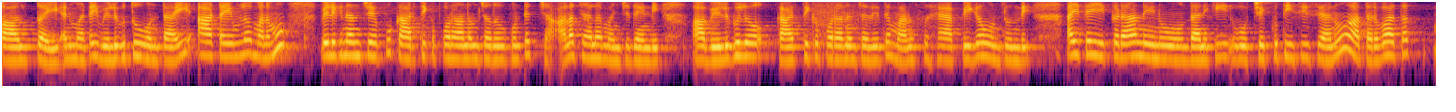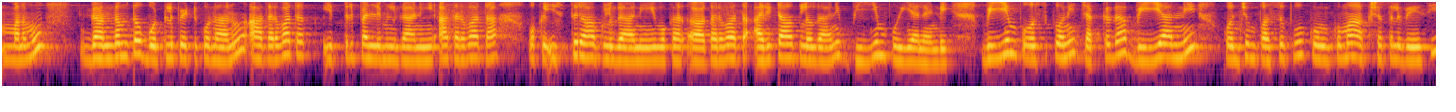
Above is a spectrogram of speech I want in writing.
కాలుతాయి అనమాట వెలుగుతూ ఉంటాయి. ఆ టైంలో మనము వెలిగినంతసేపు కార్తీక పురాణం చదువుకుంటే చాలా చాలా మంచిదండి. ఆ వెలుగులో కార్తీక పురాణం చదివితే మనసు హ్యాపీగా ఉంటుంది. అయితే ఇక్కడ నేను దానికి ఓ చెక్కు తీసేసాను. ఆ తర్వాత మనము గంధంతో బొట్లు పెట్టుకున్నాను. ఆ తర్వాత ఇత్తడి పల్లెములు కానీ ఆ తర్వాత ఒక ఇస్తురాకులు కానీ ఒక తర్వాత అరిటాకులు కానీ బియ్యం పోయాలండి బియ్యం పోసుకొని చక్కగా బియ్యాన్ని కొంచెం పసుపు కుంకుమ అక్షతలు వేసి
